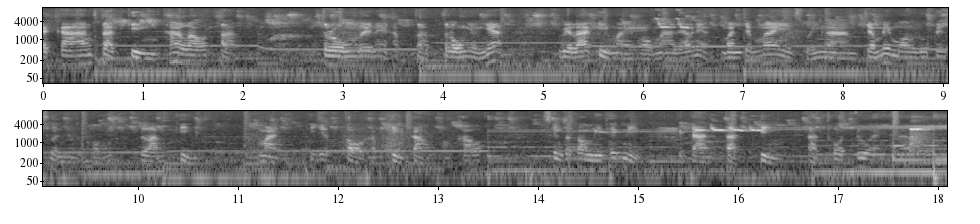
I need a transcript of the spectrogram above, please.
แต่การตัดกิ่งถ้าเราตัดตรงเลยนะครับ ตัดตรงอย่างเงี้ยเวลากิ่งใหม่ออกมาแล้วเนี่ยมันจะไม่สวยงามจะไม่มองดูเป็นส่วนหนึ่งของลำกิ่งใหม่ ที่จะต่อกับกิ่งเก่าของเขา ซึ่งก็ต้องมีเทคนิคในการตัดกิ่งตัดโทษด้วยนะครับ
